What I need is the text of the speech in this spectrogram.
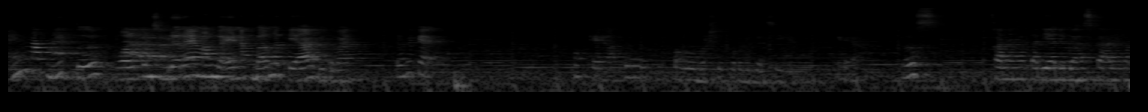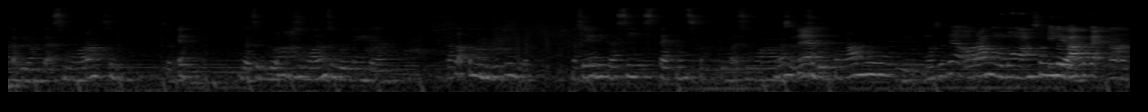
enak gitu walaupun sebenarnya emang nggak enak banget ya gitu kan tapi kayak oke aku perlu bersyukur juga sih Iya. terus karena tadi ada bahas yang kakak bilang nggak semua orang se- eh nggak sebelum semua orang itu kan kakak pernah begitu nggak maksudnya dikasih statement seperti itu nggak semua orang Maksudnya- kamu gitu maksudnya orang ngomong langsung gitu Iya. aku kayak Heeh.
